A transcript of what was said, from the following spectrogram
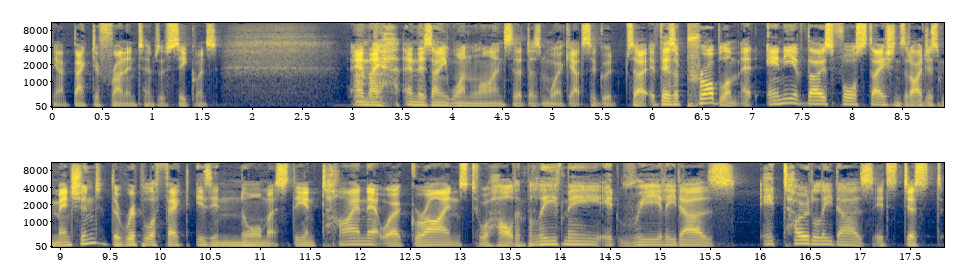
you know, back to front in terms of sequence. And they uh-huh. and there's only one line, so that doesn't work out so good. So if there's a problem at any of those four stations that I just mentioned, the ripple effect is enormous. The entire network grinds to a halt, and believe me, it really does. It totally does. It's just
